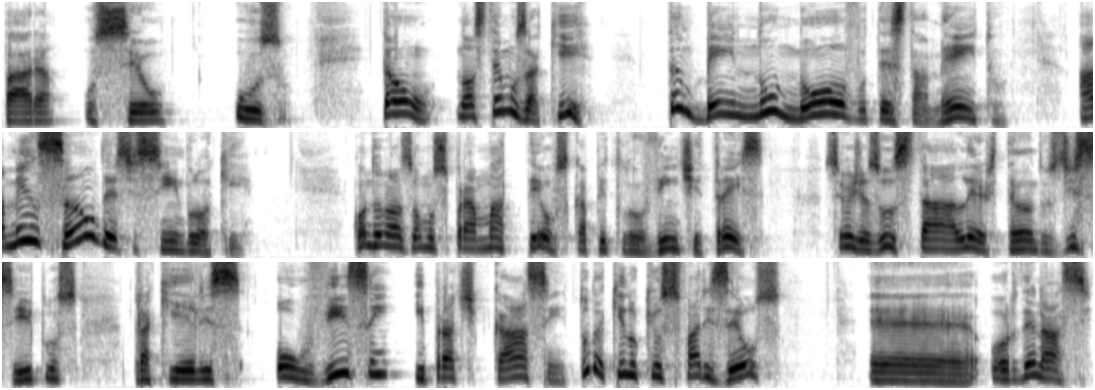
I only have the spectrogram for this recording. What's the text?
para o seu uso. Então, nós temos aqui também no Novo Testamento a menção desse símbolo aqui. Quando nós vamos para Mateus capítulo 23, o Senhor Jesus está alertando os discípulos para que eles ouvissem e praticassem tudo aquilo que os fariseus é, ordenassem,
